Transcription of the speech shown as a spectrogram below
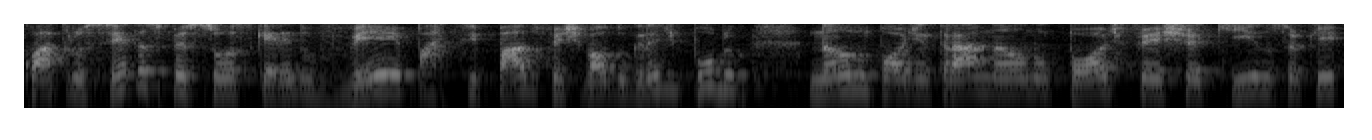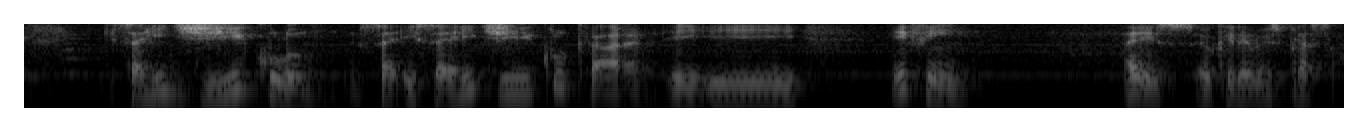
400 pessoas querendo ver, participar do festival, do grande público. Não, não pode entrar, não, não pode, fecha aqui, não sei o que. Isso é ridículo. Isso é, isso é ridículo, cara. E, e, enfim, é isso. Eu queria me expressar.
